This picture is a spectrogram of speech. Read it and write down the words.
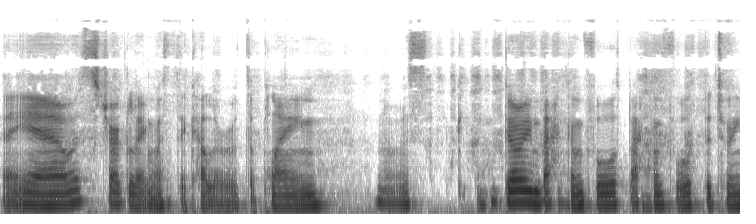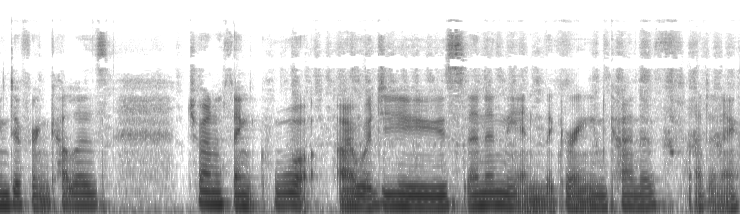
But yeah, I was struggling with the colour of the plane. I was going back and forth, back and forth between different colours, trying to think what I would use. And in the end, the green kind of, I don't know,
